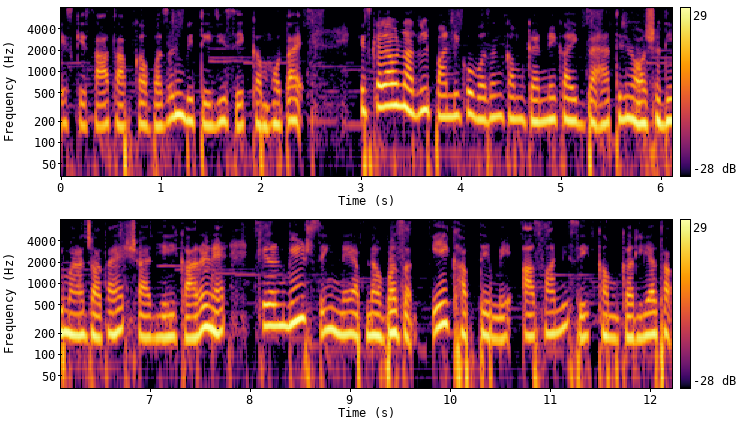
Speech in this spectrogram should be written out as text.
इसके साथ आपका वज़न भी तेज़ी से कम होता है। इसके अलावा नारियल पानी को वज़न कम करने का एक बेहतरीन औषधि माना जाता है। शायद यही कारण है कि रणवीर सिंह ने अपना वज़न एक हफ़्ते में आसानी से कम कर लिया था।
